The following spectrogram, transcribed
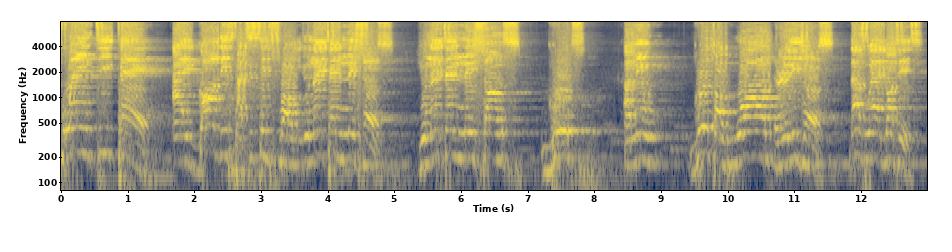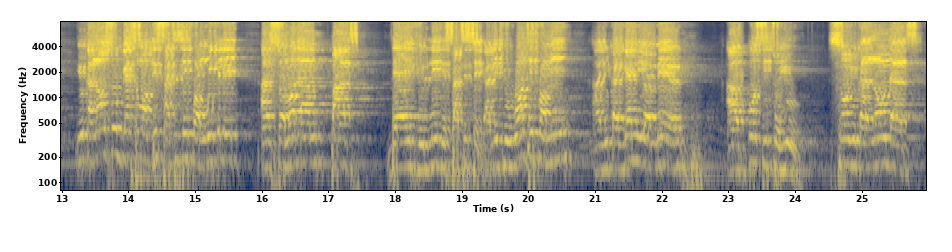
2010 i got these statistics from united nations. United nations growth i mean growth of world religions. That's where i got it. You can also get some of these statistics from weekly and some other parts there if you need the statistic. And if you want it from me and you can get me your mail i'll post it to you. So you can know that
